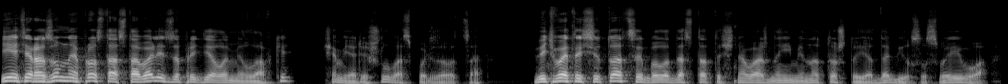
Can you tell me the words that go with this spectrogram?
И эти разумные просто оставались за пределами лавки, чем я решил воспользоваться. Ведь в этой ситуации было достаточно важно именно то, что я добился своего —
